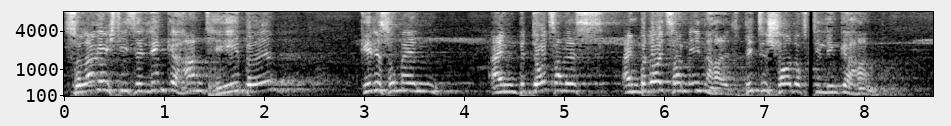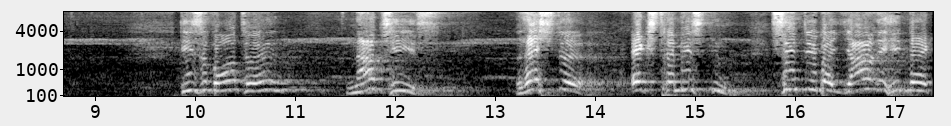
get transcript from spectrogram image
Solange ich diese linke Hand hebe, geht es um ein, ein bedeutsames, einen bedeutsamen Inhalt. Bitte schaut auf die linke Hand. Diese Worte, Nazis, Rechte, Extremisten, sind über Jahre hinweg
